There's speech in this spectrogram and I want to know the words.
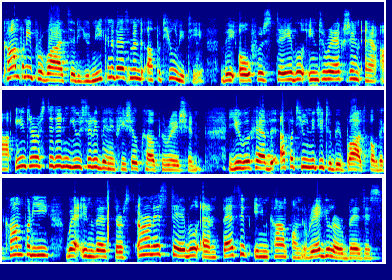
Company provides a unique investment opportunity. They offer stable interaction and are interested in mutually beneficial cooperation. You will have the opportunity to be part of the company where investors earn a stable and passive income on a regular basis.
